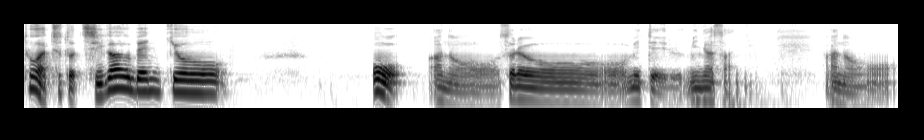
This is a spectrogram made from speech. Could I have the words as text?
とはちょっと違う勉強をあのそれを見ている皆さんにあの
